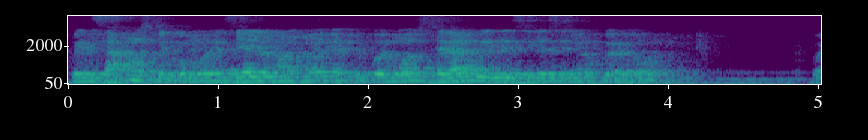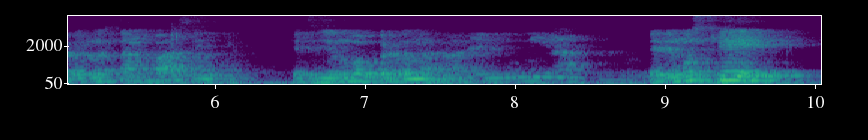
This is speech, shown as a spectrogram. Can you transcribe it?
Pensamos que, como decía el hermano que podemos hacer algo y decirle, Señor, perdón. Pero no es tan fácil. Que El Señor nos va a perdonar. Tenemos que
